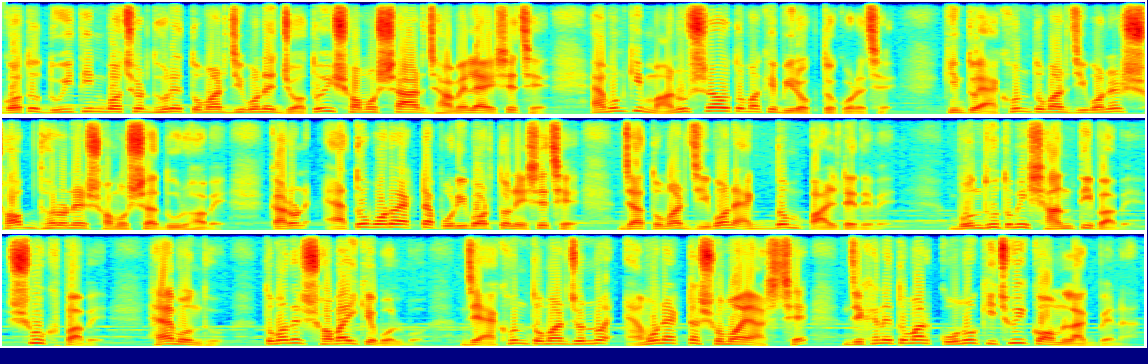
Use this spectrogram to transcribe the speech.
গত দুই তিন বছর ধরে তোমার জীবনে যতই সমস্যা আর ঝামেলা এসেছে, এমনকি মানুষরাও তোমাকে বিরক্ত করেছে। কিন্তু এখন তোমার জীবনের সব ধরনের সমস্যা দূর হবে। কারণ এত বড় একটা পরিবর্তন এসেছে যা তোমার জীবন একদম পাল্টে দেবে। বন্ধু, তুমি শান্তি পাবে, সুখ পাবে। হ্যাঁ বন্ধু, তোমাদের সবাইকে বলব যে এখন তোমার জন্য এমন একটা সময় আসছে যেখানে তোমার কোনো কিছুই কম লাগবে না।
